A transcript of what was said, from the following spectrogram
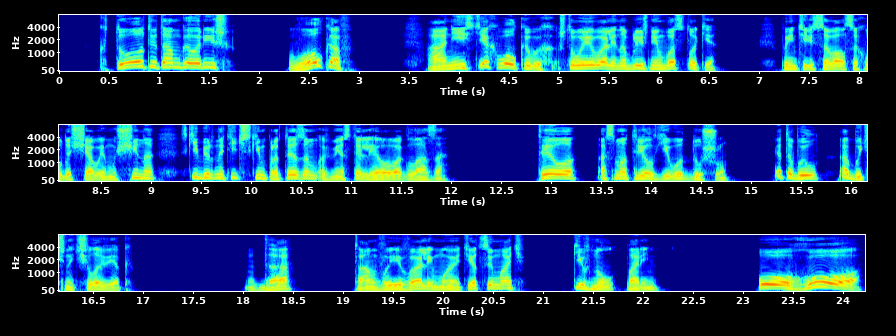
— Кто ты там говоришь? — Волков? — А не из тех Волковых, что воевали на Ближнем Востоке? — поинтересовался худощавый мужчина с кибернетическим протезом вместо левого глаза. — Тео осмотрел его душу. Это был обычный человек. — Да, там воевали мой отец и мать, — кивнул парень. — Ого!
